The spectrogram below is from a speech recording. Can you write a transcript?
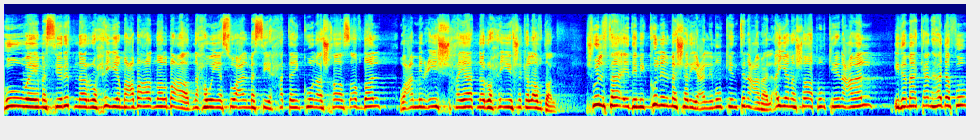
هو مسيرتنا الروحية مع بعضنا البعض نحو يسوع المسيح حتى نكون أشخاص أفضل وعم نعيش حياتنا الروحية بشكل أفضل. شو الفائدة من كل المشاريع اللي ممكن تنعمل؟ أي نشاط ممكن ينعمل؟ إذا ما كان هدفه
